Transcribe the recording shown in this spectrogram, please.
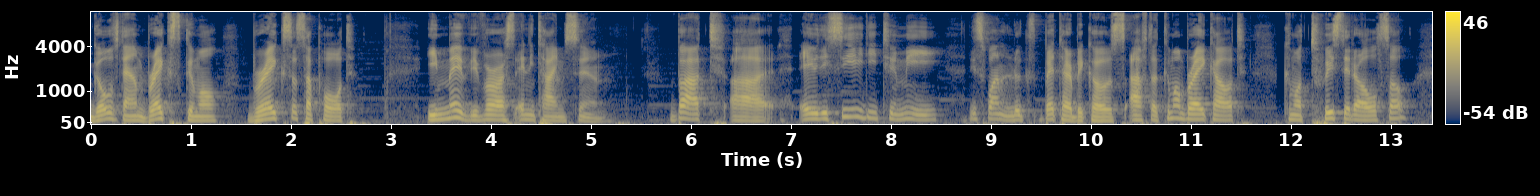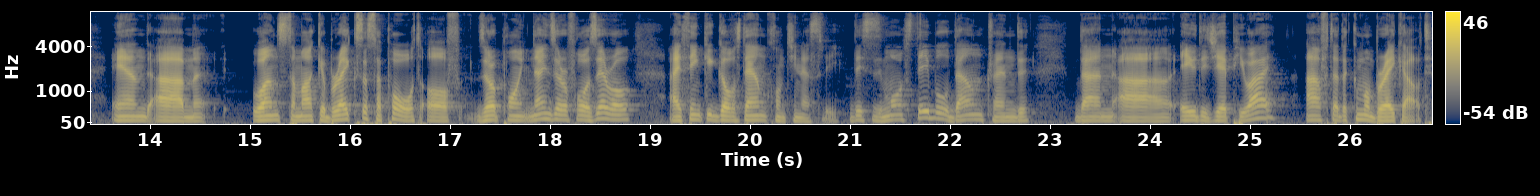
goes down, breaks Kumo, breaks the support, it may reverse anytime soon. But uh, AUDCAD to me, this one looks better because after Kumo breakout, Kumo twisted also, and um, once the market breaks the support of 0.9040, I think it goes down continuously. This is a more stable downtrend than uh, AUDJPY after the Kumo breakout.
